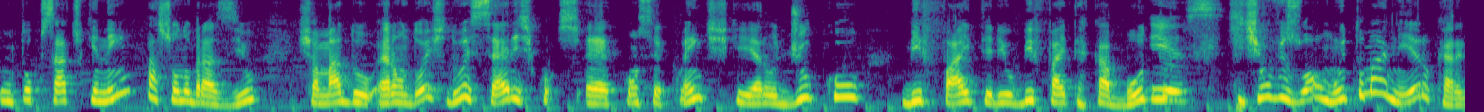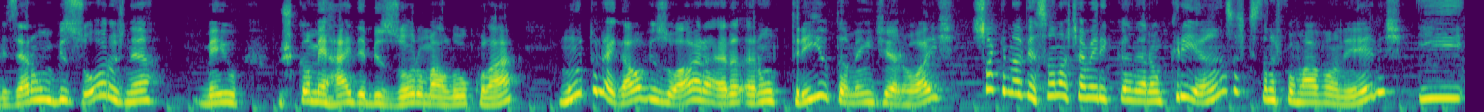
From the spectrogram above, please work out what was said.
um tokusatsu que nem passou no Brasil, chamado... Eram dois, duas séries é, consequentes, que era o Juku B-Fighter e o B-Fighter Kabuto Isso. que tinha um visual muito maneiro, cara. Eles eram besouros, né? Meio os Kamen Rider besouro maluco lá. Muito legal o visual, era, era, era um trio também de heróis. Só que na versão norte-americana eram crianças que se transformavam neles e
